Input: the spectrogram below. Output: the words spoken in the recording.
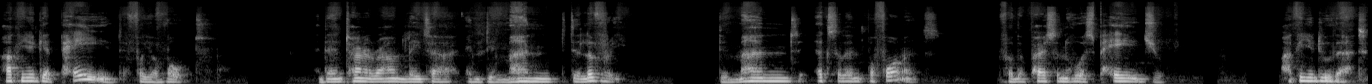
How can you get paid for your vote? And then turn around later and demand delivery, demand excellent performance for the person who has paid you. How can you do that?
